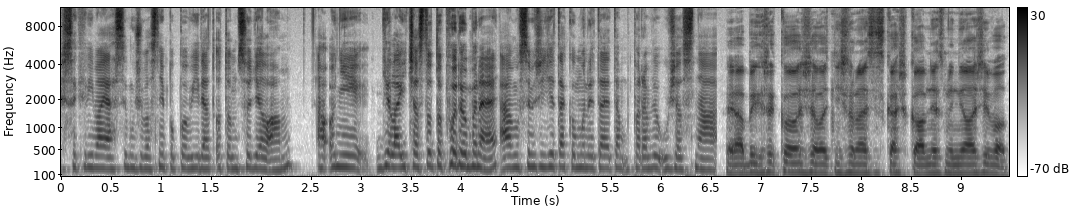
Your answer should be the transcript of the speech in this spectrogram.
se kterými já si můžu vlastně popovídat o tom, co dělám. A oni dělají často to podobné. A musím říct, že ta komunita je tam opravdu úžasná. Já bych řekl, že letní žurnalistická škola mě změnila život.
